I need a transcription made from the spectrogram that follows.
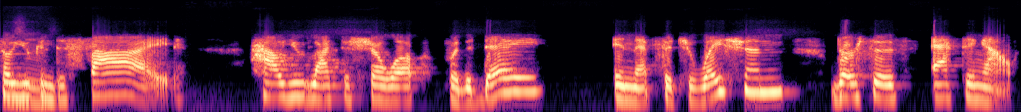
So mm-hmm. you can decide how you'd like to show up for the day in that situation versus acting out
